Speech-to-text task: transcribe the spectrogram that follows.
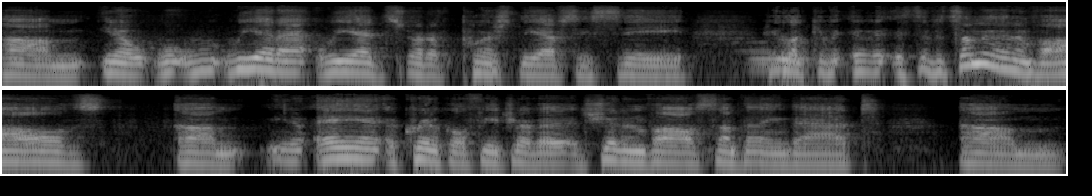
Um, you know, we had we had sort of pushed the FCC. If look, if, if it's something that involves, um, you know, a, a critical feature of it, it should involve something that um,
